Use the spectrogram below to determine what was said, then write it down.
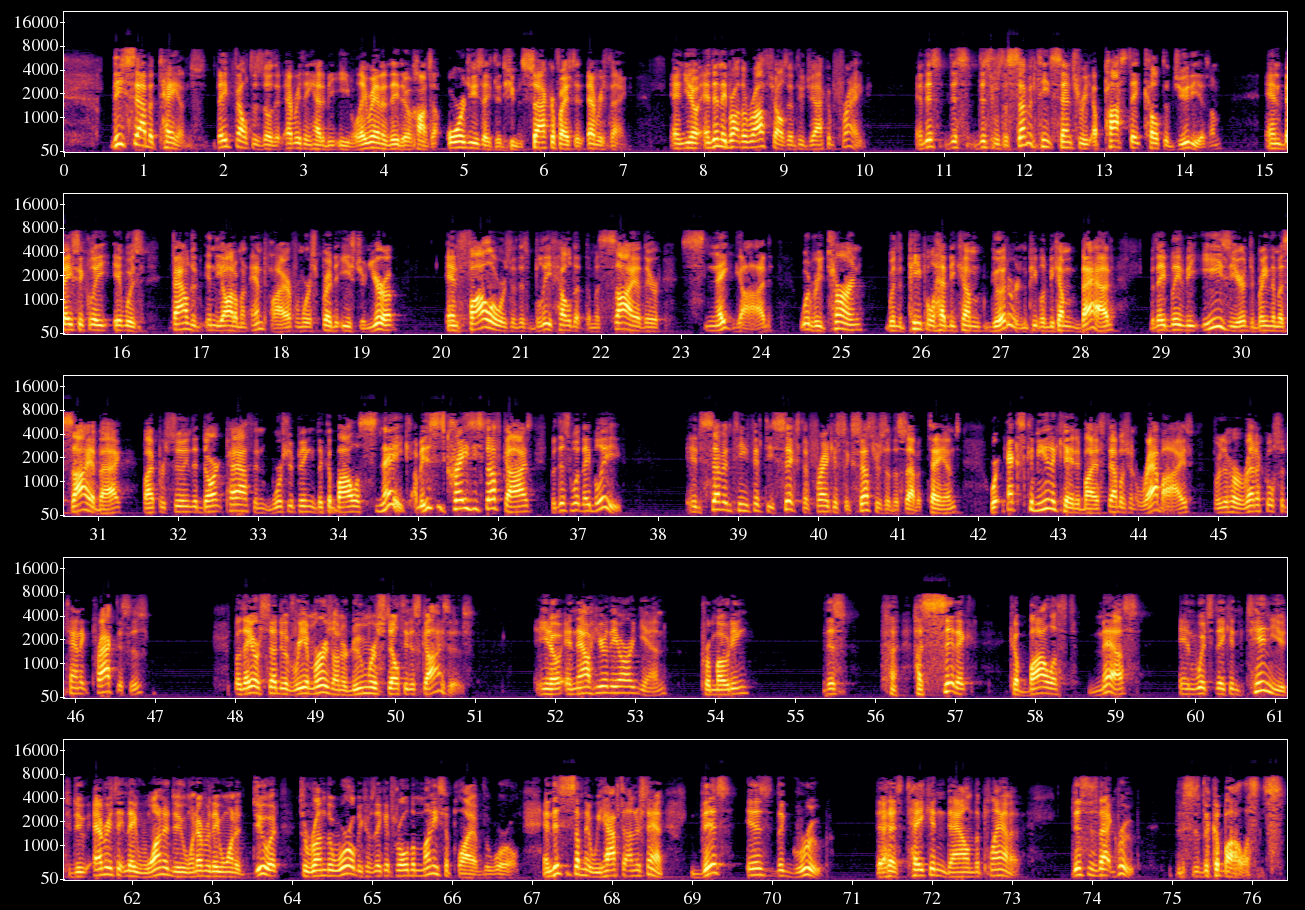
These Sabbatarians, they felt as though that everything had to be evil. They ran into, they did all kinds of orgies, they did human sacrifice, did everything. And you know, and then they brought the Rothschilds in through Jacob Frank. And this this this was the 17th century apostate cult of Judaism, and basically it was founded in the Ottoman Empire, from where it spread to Eastern Europe. And followers of this belief held that the Messiah, their snake god, would return when the people had become good or the people had become bad, but they believed it'd be easier to bring the Messiah back by pursuing the dark path and worshiping the Kabbalah snake. I mean, this is crazy stuff, guys, but this is what they believe. In 1756, the Frankish successors of the Sabbatarians were excommunicated by establishment rabbis for their heretical satanic practices, but they are said to have reemerged under numerous stealthy disguises. You know, and now here they are again promoting this Hasidic Kabbalist mess in which they continue to do everything they want to do whenever they want to do it to run the world because they control the money supply of the world. And this is something we have to understand. This is the group that has taken down the planet. This is that group. This is the Kabbalists.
